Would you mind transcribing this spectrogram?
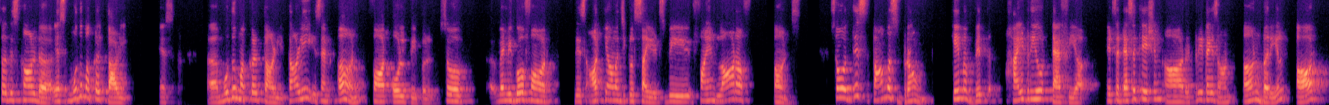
so this is called, uh, yes, Mudumakkal Tali. Yes, uh, Mudumakkal Tali. Tali is an urn for old people. So uh, when we go for these archaeological sites, we find a lot of urns. So this Thomas Browne came up with Hydriotaphia. It's a dissertation or a treatise on urn burial or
